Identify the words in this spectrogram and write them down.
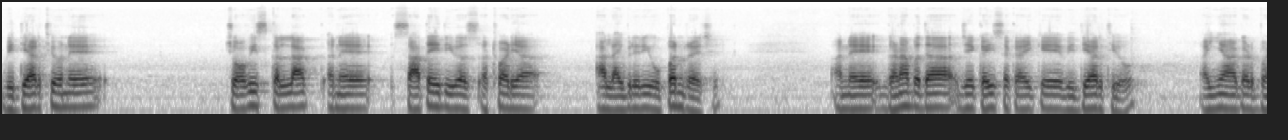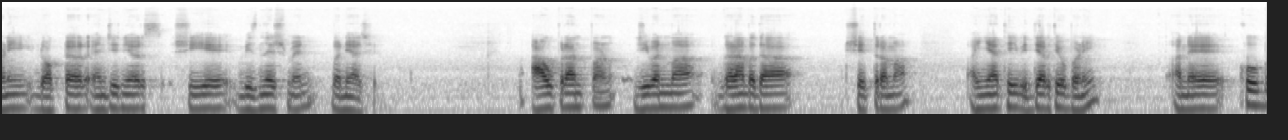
વિદ્યાર્થીઓને ચોવીસ કલાક અને સાતેય દિવસ અઠવાડિયા આ લાઇબ્રેરી ઓપન રહે છે. અને ઘણા બધા જે કહી શકાય કે વિદ્યાર્થીઓ અહીંયા આગળ ભણી ડૉક્ટર, એન્જિનિયર્સ, સીએ, બિઝનેસમેન બન્યા છે. આ ઉપરાંત પણ જીવનમાં ઘણા બધા ક્ષેત્રમાં અહીંયાથી વિદ્યાર્થીઓ ભણી અને ખૂબ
